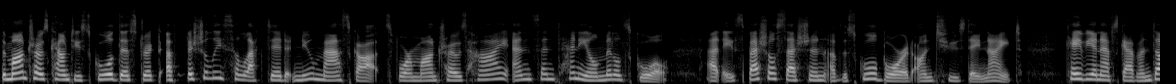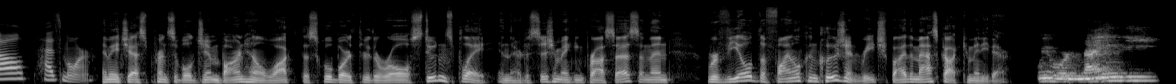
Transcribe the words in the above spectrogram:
The Montrose County School District officially selected new mascots for Montrose High and Centennial Middle School at a special session of the school board on Tuesday night. KVNF's Gavin Dahl has more. MHS Principal Jim Barnhill walked the school board through the role students played in their decision making process and then revealed the final conclusion reached by the mascot committee there. We were 92%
